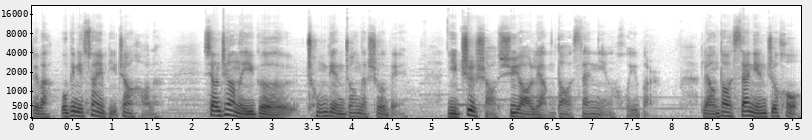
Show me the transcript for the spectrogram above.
对吧？我给你算一笔账好了，像这样的一个充电桩的设备，你至少需要两到三年回本儿，两到三年之后，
